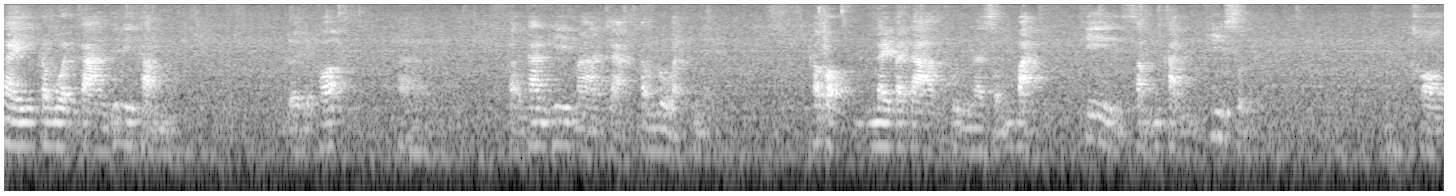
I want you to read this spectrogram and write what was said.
ในกระบวนการยุติธรรม โดยเฉพาะ บางท่านที่มาจากตำรวจเนี่ยเขาบอกในบรรดาคุณสมบัติที่สำคัญที่สุด ของ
